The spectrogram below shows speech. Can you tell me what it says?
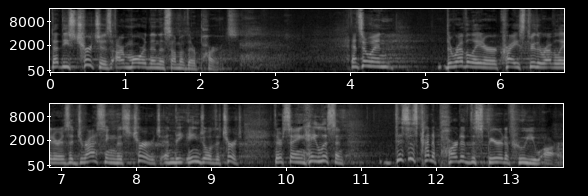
that these churches are more than the sum of their parts. And so when the revelator, Christ through the revelator, is addressing this church and the angel of the church, they're saying, hey, listen, this is kind of part of the spirit of who you are.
